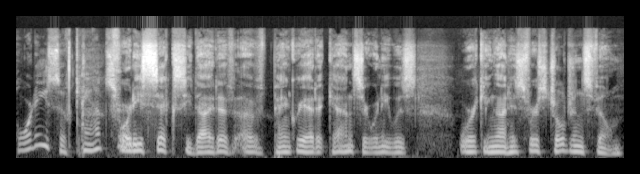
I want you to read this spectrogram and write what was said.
40s of cancer. 46, he died of, of pancreatic cancer when he was working on his first children's film.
